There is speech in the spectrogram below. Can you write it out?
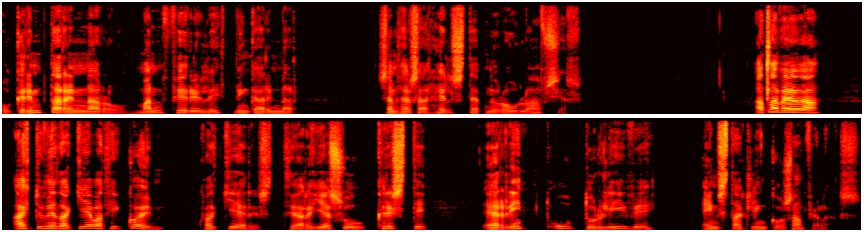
og grimdarinnar og mannfyrirlitningarinnar sem þessar helstefnur ólu af sér. Allavega ættum við að gefa því gaum hvað gerist þegar Jésu Kristi er rýmt út úr lífi einstakling og samfélags.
